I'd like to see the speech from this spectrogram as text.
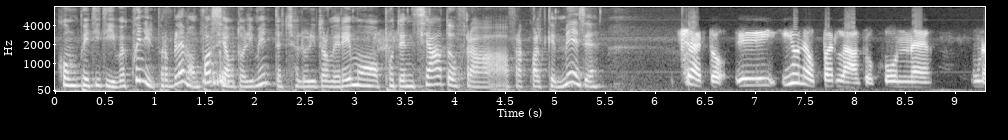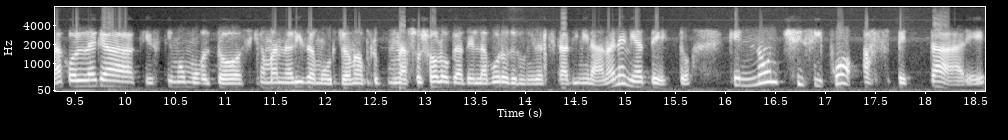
competitivo e quindi il problema un po' si autoalimenta e ce lo ritroveremo potenziato fra, fra qualche mese. Certo, eh, io ne ho parlato con una collega che stimo molto, si chiama Annalisa Murgia, una, sociologa del lavoro dell'Università di Milano, e lei mi ha detto che non ci si può aspettare,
